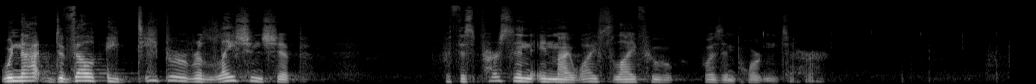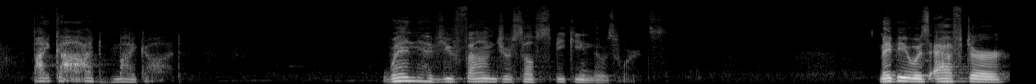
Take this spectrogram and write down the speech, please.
would not develop a deeper relationship with this person in my wife's life who was important to her. My God, my God, when have you found yourself speaking those words? Maybe it was after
